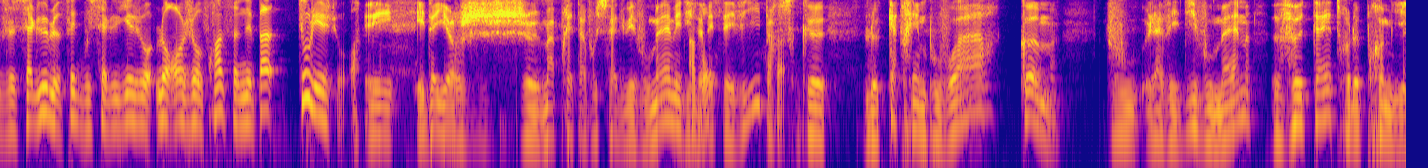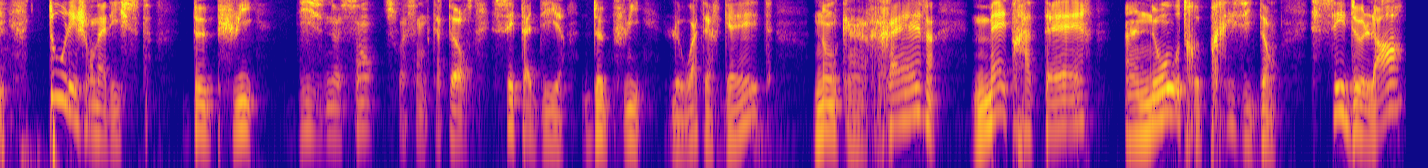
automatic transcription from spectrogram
Je salue le fait que vous saluiez Laurent Geoffrin, ce n'est pas tous les jours. Et, d'ailleurs, je m'apprête à vous saluer vous-même, Elisabeth ah Lévy, parce que le quatrième pouvoir, comme vous l'avez dit vous-même, veut être le premier. Tous les journalistes, depuis 1974, c'est-à-dire depuis le Watergate, n'ont qu'un rêve, mettre à terre un autre président. Ces deux-là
